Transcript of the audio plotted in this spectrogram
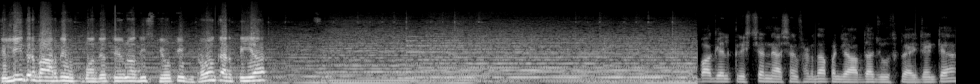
ਦਿੱਲੀ ਦਰਬਾਰ ਦੇ ਹੁਕਮਾਂ ਦੇ ਉੱਤੇ ਉਹਨਾਂ ਦੀ ਸਿਕਿਉਰਿਟੀ ਵਿਡਰਾਅ ਕਰਤੀ ਆ। ਬਾਬਾ ਕ੍ਰਿਸਚੀਅਨ ਨੈਸ਼ਨਲ ਫਰੰਟ ਦਾ ਪੰਜਾਬ ਦਾ ਯੂਥ ਪ੍ਰੈਜ਼ੀਡੈਂਟ ਆ।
